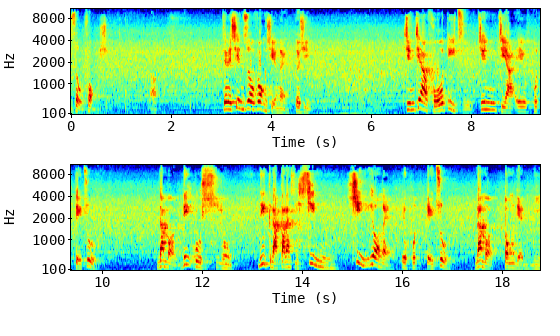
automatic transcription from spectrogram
受奉行啊。这个信受奉行诶，就是真正佛弟子，真正诶佛弟子。那么你有想，你若敢若是信信用诶，诶佛弟子。那么当然，你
